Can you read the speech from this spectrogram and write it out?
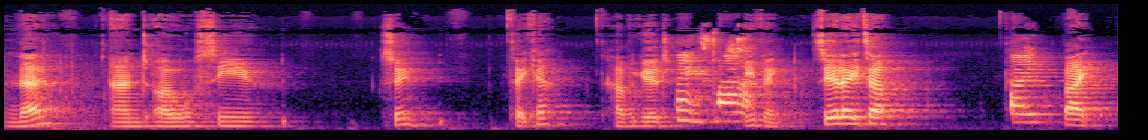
know, and I will see you soon. Take care. Have a good Thanks, evening. See you later. Bye. Bye.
